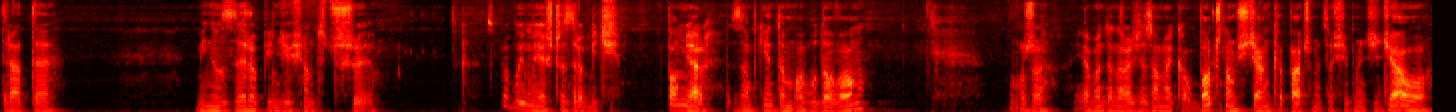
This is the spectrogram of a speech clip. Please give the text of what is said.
stratę minus 0,53. Spróbujmy jeszcze zrobić pomiar z zamkniętą obudową. Może ja będę na razie zamykał boczną ściankę, patrzmy co się będzie działo.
